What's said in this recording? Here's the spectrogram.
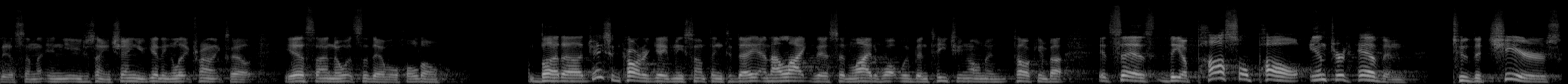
this, and, and you're saying, Shane, you're getting electronics out. Yes, I know it's the devil. Hold on. But uh, Jason Carter gave me something today, and I like this in light of what we've been teaching on and talking about. It says, The Apostle Paul entered heaven to the cheers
